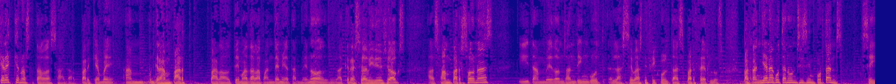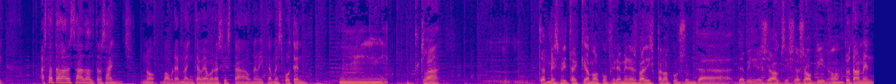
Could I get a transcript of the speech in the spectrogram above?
crec que no estat a l'alçada, perquè, bé, en gran part per al tema de la pandèmia també, no? La creació de videojocs els fan persones i també doncs, han tingut les seves dificultats per fer-los. Per tant, hi ha hagut anuncis importants? Sí. Ha estat a l'alçada d'altres anys? No. Veurem l'any que ve a veure si està una mica més potent. Mm, clar, també és veritat que amb el confinament es va disparar el consum de, de videojocs, i això és obvi, no? Totalment.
